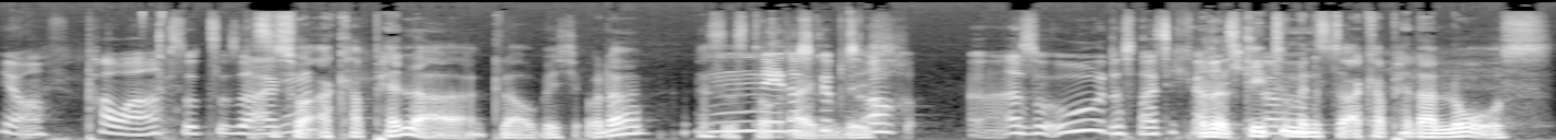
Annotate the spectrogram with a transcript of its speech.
ja, Power sozusagen. Das ist so a cappella, glaube ich, oder? Es ist nee, das gibt es auch also, uh, das weiß ich gar Oder nicht. Oder es geht zumindest so a cappella los.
